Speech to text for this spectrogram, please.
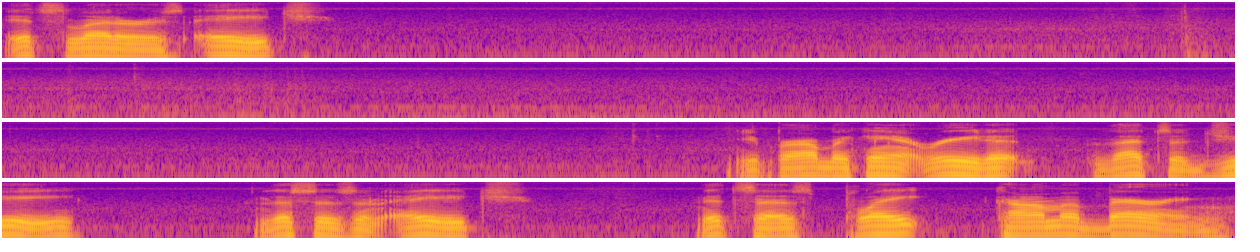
its letter is H. You probably can't read it. That's a G. This is an H. It says plate, comma, bearing.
